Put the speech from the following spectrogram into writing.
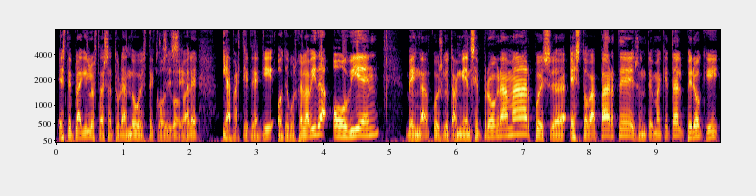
este plugin lo está saturando o este código, ¿vale? Y a partir de aquí, o te buscas la vida, o bien venga, pues yo también sé programar, pues eh, esto va aparte, es un tema que tal, pero que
